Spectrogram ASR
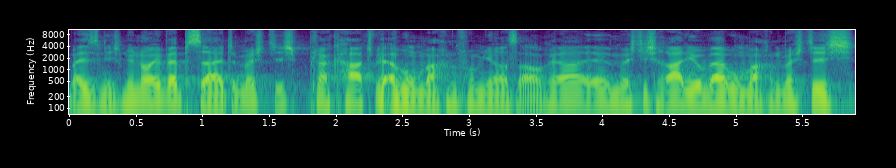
weiß ich nicht, eine neue Webseite, möchte ich Plakatwerbung machen von mir aus auch, ja, äh, möchte ich Radiowerbung machen, möchte ich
